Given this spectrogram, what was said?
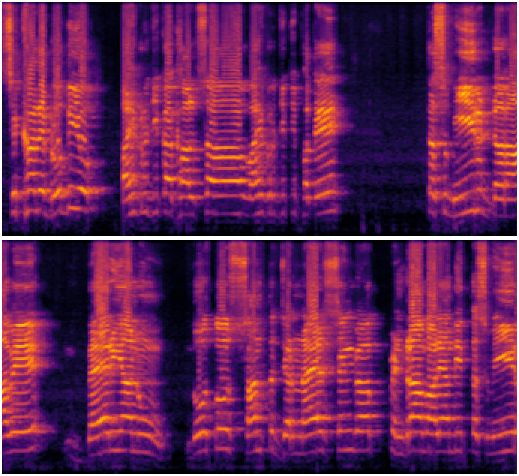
ਸਿੱਖਾਂ ਦੇ ਵਿਰੋਧੀ ਹੋ। ਵਾਹਿਗੁਰੂ ਜੀ ਕਾ ਖਾਲਸਾ, ਵਾਹਿਗੁਰੂ ਜੀ ਕੀ ਫਤਿਹ। ਤਸਵੀਰ ਡਰਾਵੇ ਬੈਰੀਆਂ ਨੂੰ। ਦੋਸਤੋ, ਸੰਤ ਜਰਨੈਲ ਸਿੰਘ ਭਿੰਡਰਾਂ ਵਾਲਿਆਂ ਦੀ ਤਸਵੀਰ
